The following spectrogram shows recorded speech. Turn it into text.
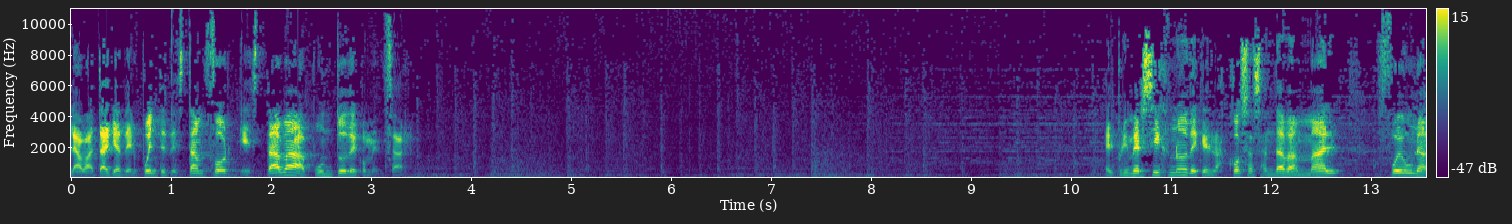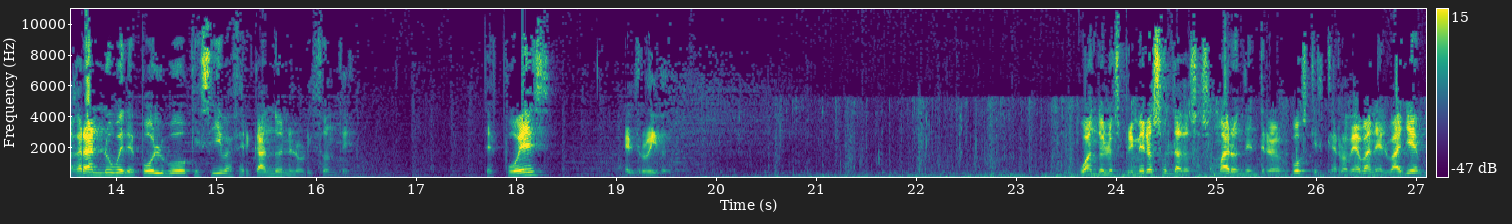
La batalla del puente de Stanford estaba a punto de comenzar. El primer signo de que las cosas andaban mal fue una gran nube de polvo que se iba acercando en el horizonte. Después, el ruido. Cuando los primeros soldados asomaron de entre los bosques que rodeaban el valle,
